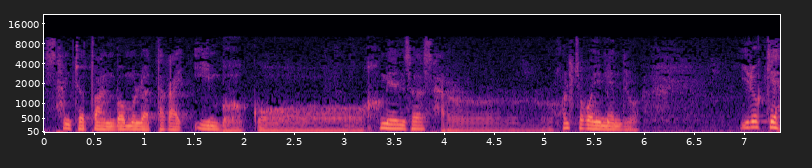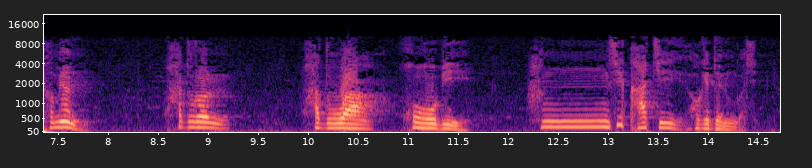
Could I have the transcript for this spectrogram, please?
3초 동안 머물렀다가 이 먹고 하면서 사르 홀쭉하게 만들고 이렇게 하면 화두를 화두와 호흡이 항시 같이 하게 되는 것입니다.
